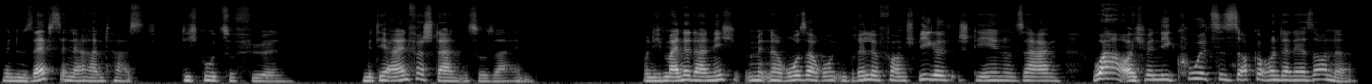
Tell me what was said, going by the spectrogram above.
wenn du selbst in der Hand hast, dich gut zu fühlen, mit dir einverstanden zu sein. Und ich meine da nicht mit einer rosaroten Brille vorm Spiegel stehen und sagen, wow, ich bin die coolste Socke unter der Sonne.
